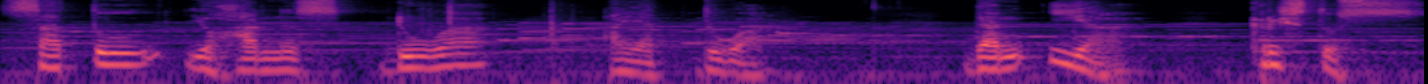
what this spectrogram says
1 Yohanes 2 ayat 2 Dan ia, Kristus,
